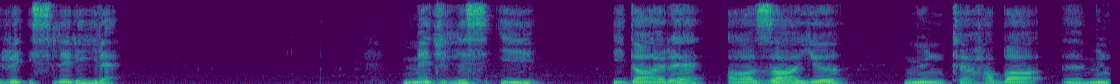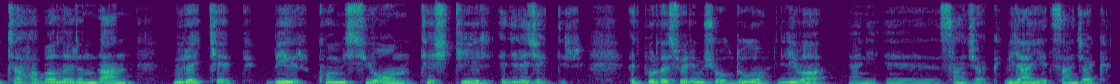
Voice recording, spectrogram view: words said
reisleriyle meclis-i idare azayı müntehaba, e, müntehabalarından mürekkep bir komisyon teşkil edilecektir. Evet burada söylemiş olduğu liva yani e, sancak, vilayet, sancak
